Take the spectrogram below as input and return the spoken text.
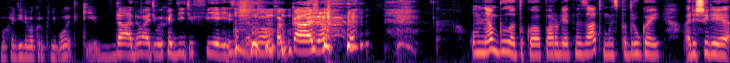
мы ходили вокруг него и такие, да, давайте выходите, феи, сейчас мы вам покажем. У меня было такое пару лет назад. Мы с подругой решили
